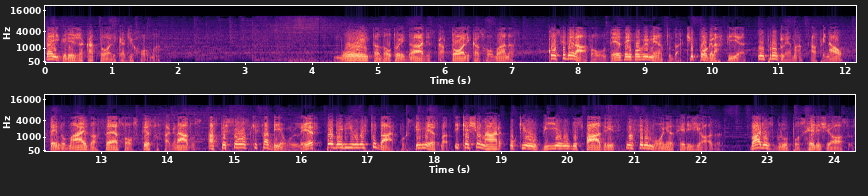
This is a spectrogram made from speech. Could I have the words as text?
da Igreja Católica de Roma. Muitas autoridades católicas romanas consideravam o desenvolvimento da tipografia um problema. Afinal, tendo mais acesso aos textos sagrados, as pessoas que sabiam ler poderiam estudar por si mesmas e questionar o que ouviam dos padres nas cerimônias religiosas. Vários grupos religiosos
